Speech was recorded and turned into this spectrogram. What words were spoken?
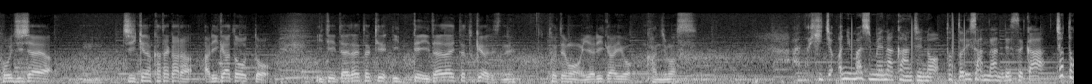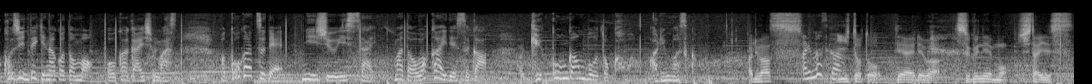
当事者や、うん、地域の方からありがとうと言っていただいた時言っていただいた時はですねとてもやりがいを感じます。あの非常に真面目な感じの鳥取さんなんですがちょっと個人的なこともお伺いします、はい、5月で21歳まだお若いですが、はい、結婚願望とかはありますか？あります。ありますか？いい人と出会えればすぐにでもしたいです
